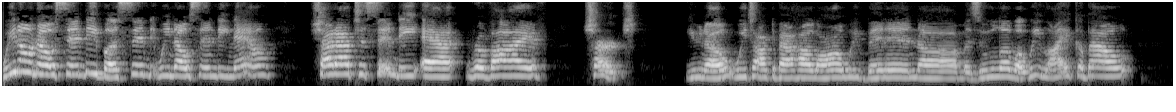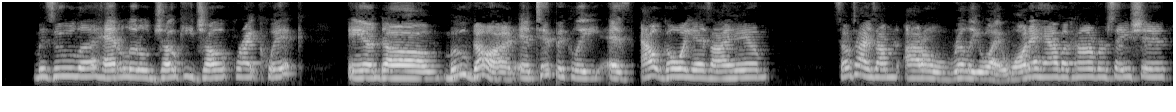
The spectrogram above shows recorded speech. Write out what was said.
We don't know Cindy, but Cindy, we know Cindy now. Shout out to Cindy at Revive Church. You know, we talked about how long we've been in uh, Missoula, what we like about Missoula, had a little jokey joke right quick, and uh, moved on. And typically, as outgoing as I am, sometimes I'm I don't really like want to have a conversation.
